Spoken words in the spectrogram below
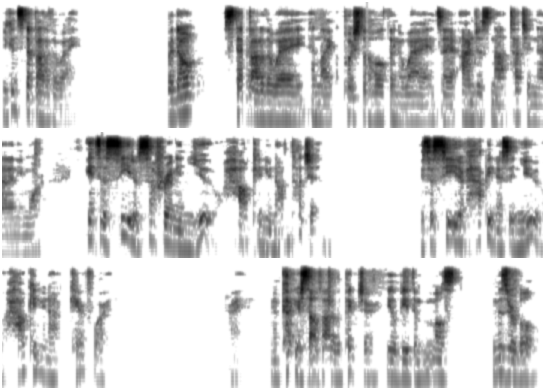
You can step out of the way. But don't step out of the way and like push the whole thing away and say, I'm just not touching that anymore. It's a seed of suffering in you. How can you not touch it? It's a seed of happiness in you. How can you not care for it? Right? You know, cut yourself out of the picture. You'll be the most miserable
